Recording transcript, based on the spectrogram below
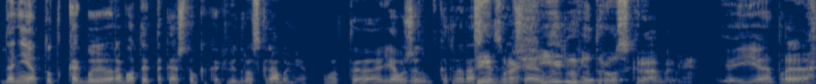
Да нет, тут как бы работает такая штука, как ведро с крабами. Вот э, я уже в который раз Ты про фильм «Ведро с крабами»? Я про...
